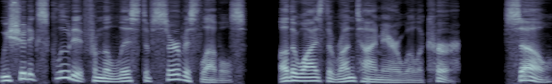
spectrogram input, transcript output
we should exclude it from the list of service levels, otherwise the runtime error will occur. So,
